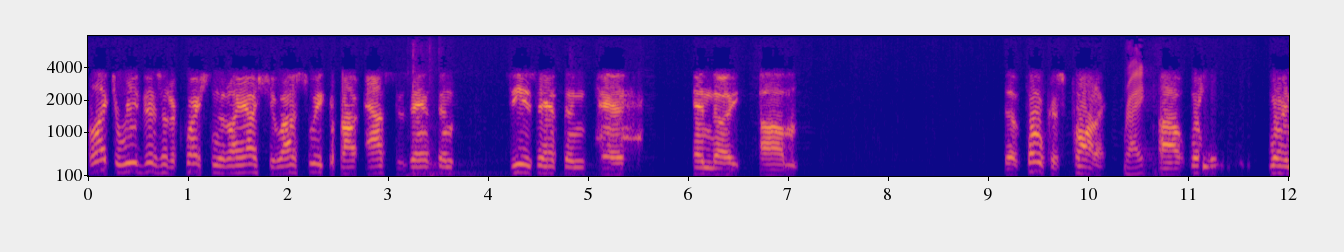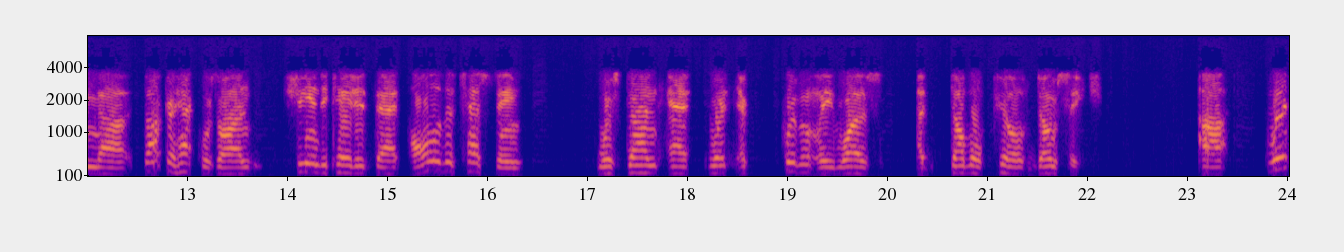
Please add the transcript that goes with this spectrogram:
I'd like to revisit a question that I asked you last week about astaxanthin, zeaxanthin, and and the um, the focus product. Right. Uh, when when uh, Dr. Heck was on, she indicated that all of the testing was done at what equivalently was a double pill dosage. Uh, with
